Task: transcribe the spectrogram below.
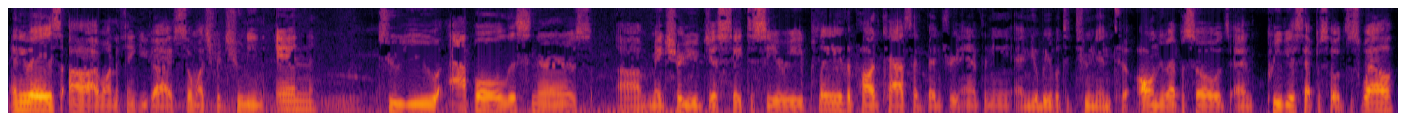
Anyways, uh, I want to thank you guys so much for tuning in. To you Apple listeners, um, make sure you just say to Siri, play the podcast Adventuring Anthony, and you'll be able to tune in to all new episodes and previous episodes as well.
